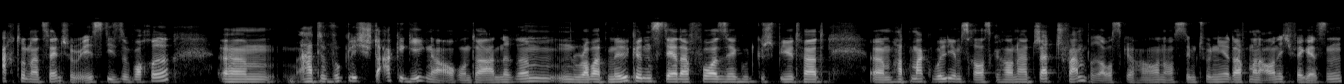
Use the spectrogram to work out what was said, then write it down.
800 Centuries diese Woche, ähm, hatte wirklich starke Gegner auch unter anderem. Robert Milkins, der davor sehr gut gespielt hat, ähm, hat Mark Williams rausgehauen, hat Judd Trump rausgehauen aus dem Turnier, darf man auch nicht vergessen.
